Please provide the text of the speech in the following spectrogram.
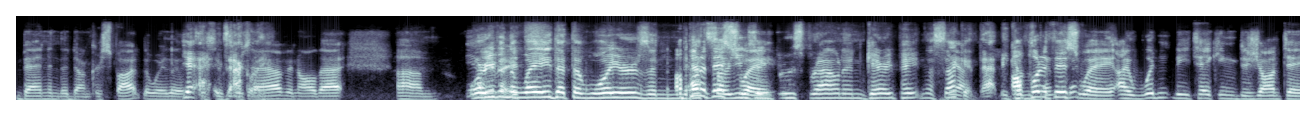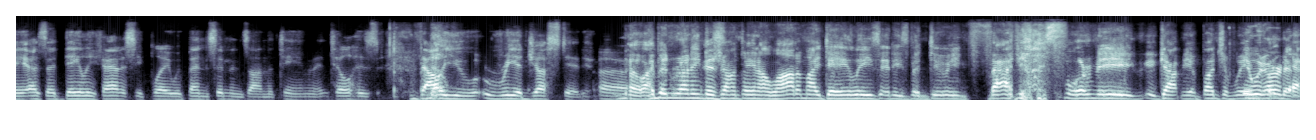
Ben in the dunker spot, the way that yeah, the exactly have and all that. Um, yeah, or even the way that the Warriors and I'll Nets put it this are way. using Bruce Brown and Gary Payton the second. Yeah. That becomes I'll put it this way: I wouldn't be taking Dejounte as a daily fantasy play with Ben Simmons on the team until his value no. readjusted. Uh, no, I've been running Dejounte in a lot of my dailies, and he's been doing fabulous for me. It got me a bunch of wins. It would hurt him.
